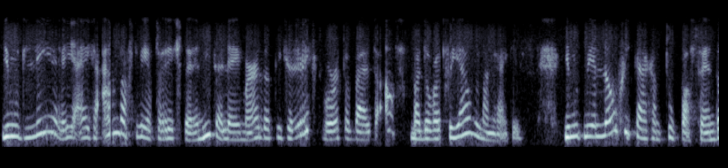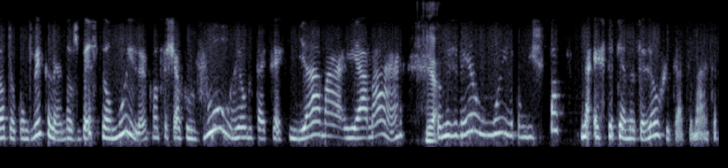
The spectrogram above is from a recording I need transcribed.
Je moet leren je eigen aandacht weer te richten. En niet alleen maar dat die gericht wordt door buitenaf. Maar door wat voor jou belangrijk is. Je moet meer logica gaan toepassen en dat ook ontwikkelen. En dat is best wel moeilijk. Want als jouw gevoel heel de tijd zegt ja maar, ja maar. Ja. Dan is het heel moeilijk om die stap naar echte kennis en logica te maken.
